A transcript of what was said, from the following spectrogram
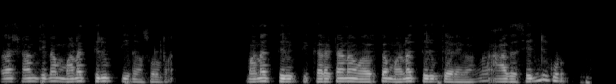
அதாவது சாந்தினா மன திருப்தி நான் சொல்றேன். மன திருப்தி கரெக்டான வார்த்தை மன திருப்தி அடைவாங்க. அதை செஞ்சு கொடுக்கும்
